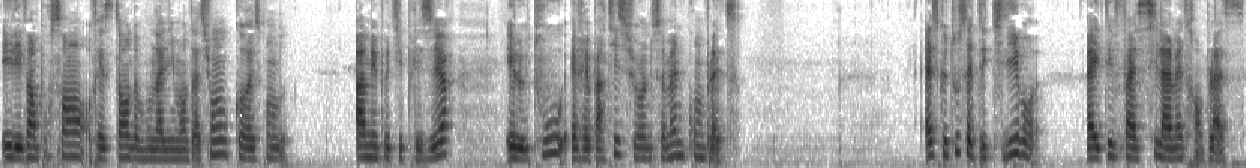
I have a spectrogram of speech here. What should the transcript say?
et les 20% restants de mon alimentation correspondent à mes petits plaisirs, et le tout est réparti sur une semaine complète. Est-ce que tout cet équilibre a été facile à mettre en place?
